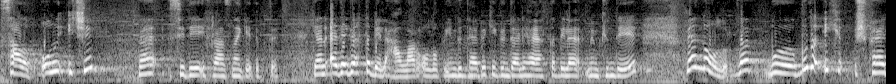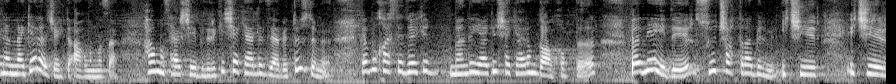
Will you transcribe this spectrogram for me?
salıb onu içib və sidiyə ifrazına gedibdi. Yəni ədəbiyyatda belə hallar olub. İndi təbii ki, gündəlik həyatda belə mümkün deyil. Və nə olur? Və bu, bu da ilk şübhə ilə nə gələcəkdi ağlımıza? Hamımız hər şeyi bilirik ki, şəkərli diabet, düzdürmü? Və bu xəstə deyir ki, məndə yəqin şəkərim qalxıbdır və nə edir? Suyu çatdıra bilmir. İçir, içir.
